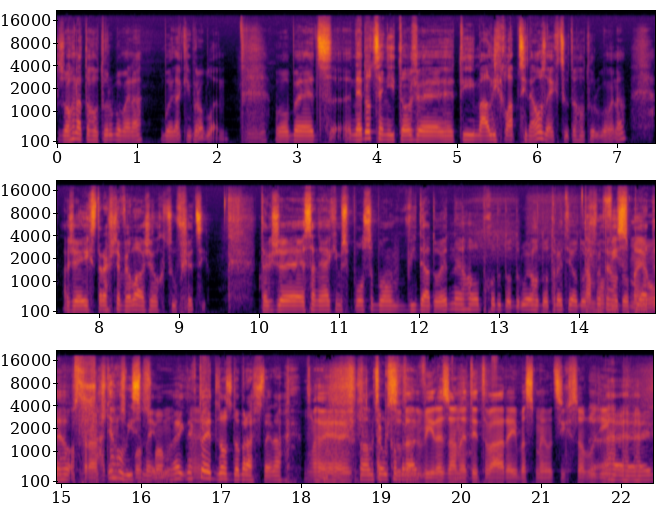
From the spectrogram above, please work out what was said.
zohnať toho Turbomena bude taký problém. Mhm. Vôbec nedocení to, že tí malí chlapci naozaj chcú toho Turbomena a že je ich strašne veľa a že ho chcú všetci. Takže sa nejakým spôsobom vydá do jedného obchodu, do druhého, do tretieho, do Tam štvrtého, do piatého všade ho vysmejú. Hej, tak to je dosť dobrá scéna. Hej, hej. Mám Tak sú tam rád. vyrezané tie tváre iba smejúcich sa ľudí. Hej.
